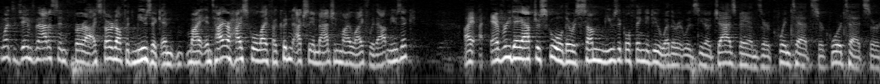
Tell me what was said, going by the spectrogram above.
went to James Madison for, uh, I started off with music, and my entire high school life, I couldn't actually imagine my life without music. I, every day after school, there was some musical thing to do, whether it was you know jazz bands or quintets or quartets or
